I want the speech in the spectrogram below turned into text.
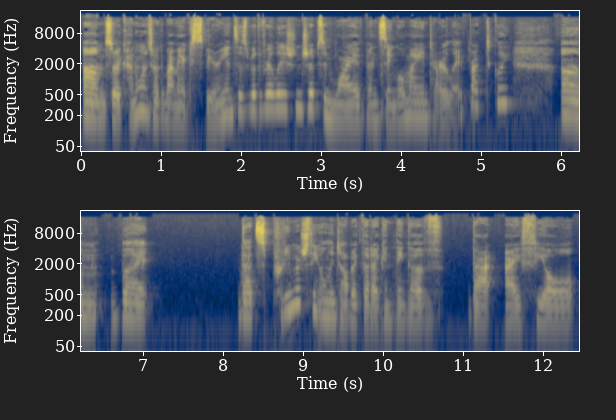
Um, so I kind of want to talk about my experiences with relationships and why I've been single my entire life practically. Um, but that's pretty much the only topic that I can think of that I feel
